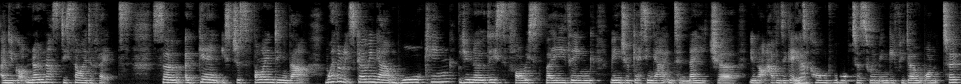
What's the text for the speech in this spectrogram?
And you've got no nasty side effects. So again, it's just finding that whether it's going out walking, you know, this forest bathing means you're getting out into nature. You're not having to get yeah. into cold water swimming if you don't want to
